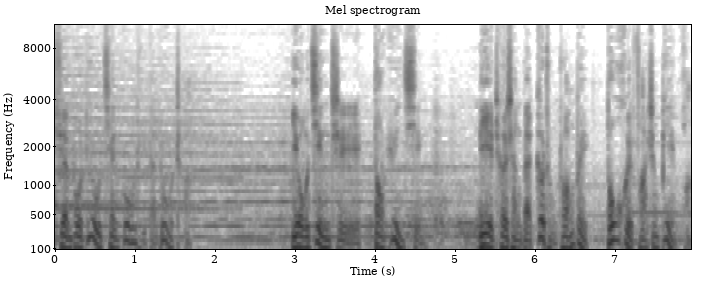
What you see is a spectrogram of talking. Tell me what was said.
全部六千公里的路程。由静止到运行。列车上的各种装备都会发生变化，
